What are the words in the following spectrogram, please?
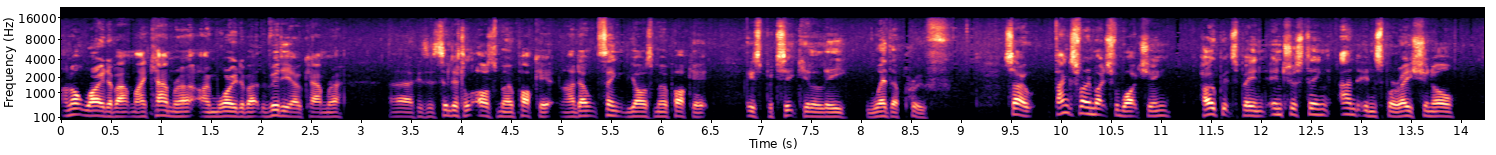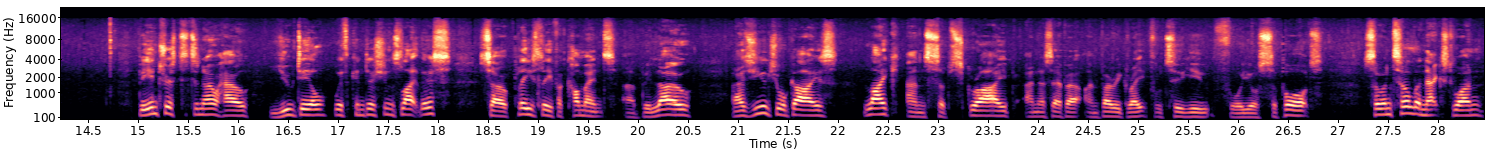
I'm not worried about my camera, I'm worried about the video camera because uh, it's a little Osmo Pocket and I don't think the Osmo Pocket is particularly weatherproof. So thanks very much for watching. Hope it's been interesting and inspirational. Be interested to know how you deal with conditions like this. So please leave a comment uh, below. As usual, guys, like and subscribe. And as ever, I'm very grateful to you for your support. So until the next one,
